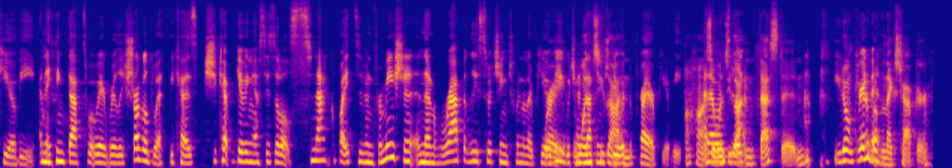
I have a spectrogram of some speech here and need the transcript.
POV. And I think that's what we really struggled with because she kept giving us these little snack bites of information and then rapidly switching to another POV, Right. which had Once nothing you to do with the prior POV. Uh huh. And So want once you got like- invested, you don't care about the next chapter.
